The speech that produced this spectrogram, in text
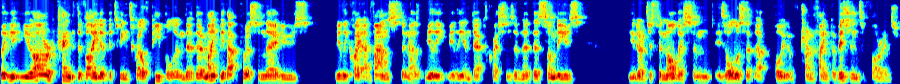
But you, you are kind of divided between 12 people. And there, there might be that person there who's really quite advanced and has really, really in depth questions. And there's somebody who's you know, just a novice and is almost at that point of trying to find permission to forage,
